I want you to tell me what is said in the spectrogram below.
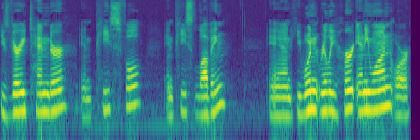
he's very tender and peaceful and peace loving and he wouldn't really hurt anyone or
